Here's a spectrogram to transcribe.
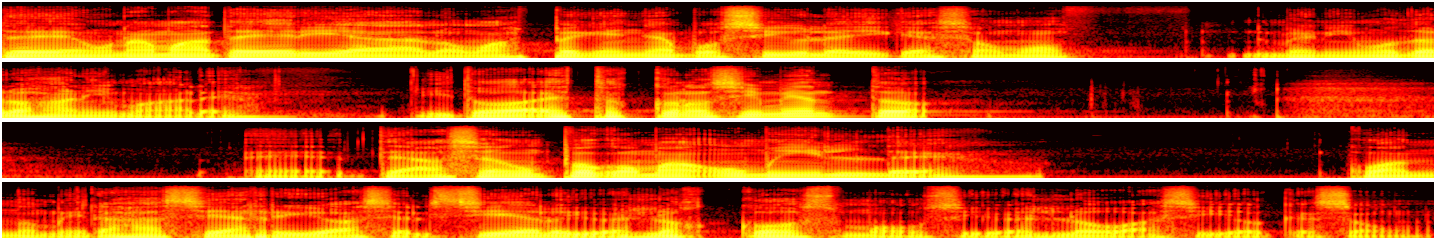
de una materia lo más pequeña posible y que somos, venimos de los animales. Y todos estos conocimientos eh, te hacen un poco más humilde cuando miras hacia arriba, hacia el cielo y ves los cosmos y ves lo vacío que son.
